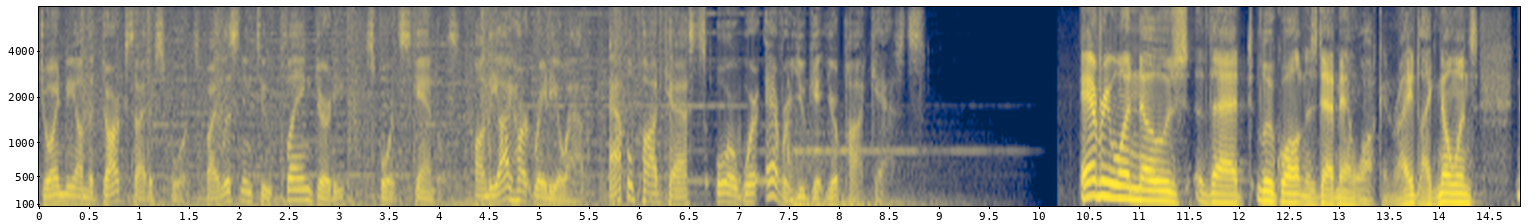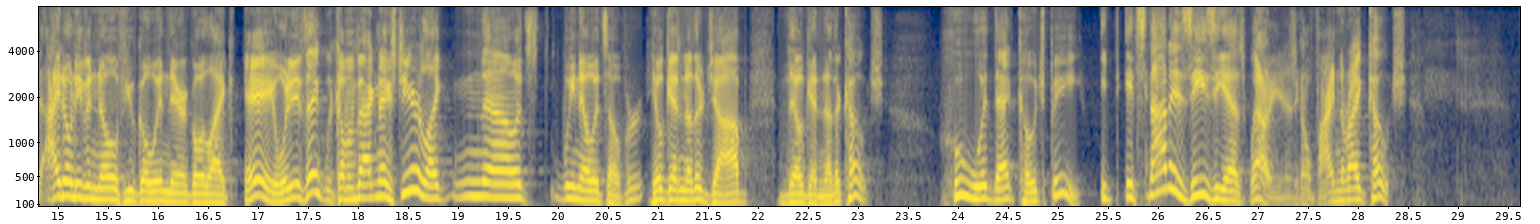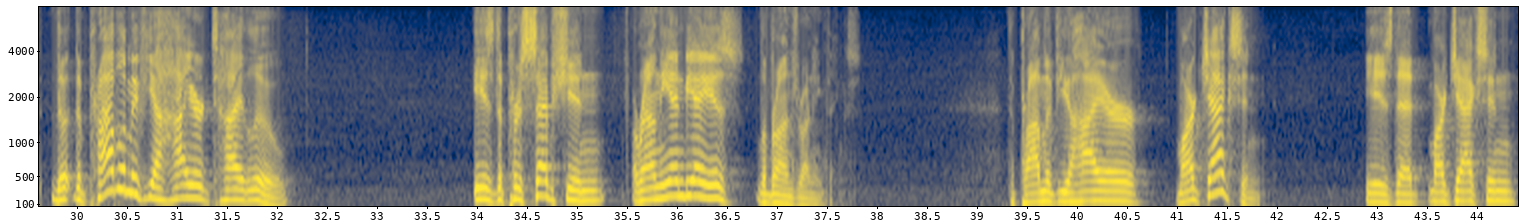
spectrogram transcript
Join me on the dark side of sports by listening to Playing Dirty Sports Scandals on the iHeartRadio app, Apple Podcasts, or wherever you get your podcasts. Everyone knows that Luke Walton is dead man walking, right? Like no one's. I don't even know if you go in there and go like, "Hey, what do you think? We coming back next year?" Like, no, it's we know it's over. He'll get another job. They'll get another coach. Who would that coach be? It, it's not as easy as well. You just go find the right coach. The The problem if you hire Ty Lue is the perception around the NBA is LeBron's running things. The problem if you hire Mark Jackson is that Mark Jackson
